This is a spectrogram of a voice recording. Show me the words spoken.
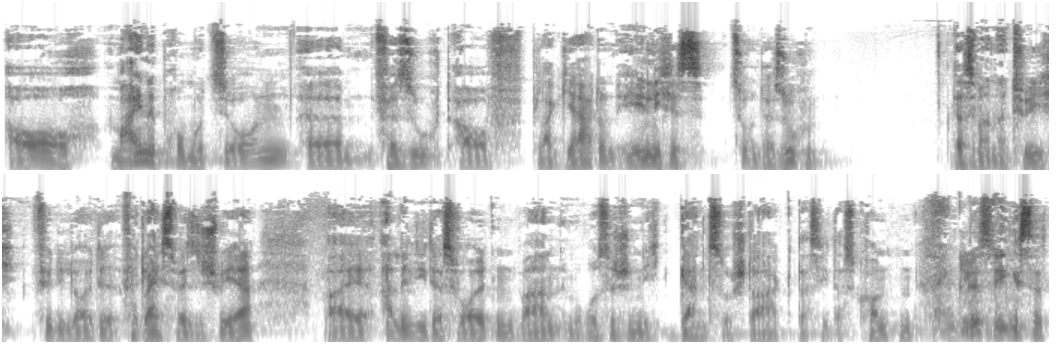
auch meine Promotion äh, versucht, auf Plagiat und ähnliches zu untersuchen. Das war natürlich für die Leute vergleichsweise schwer, weil alle, die das wollten, waren im Russischen nicht ganz so stark, dass sie das konnten. Dein Glück. Deswegen ist das,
